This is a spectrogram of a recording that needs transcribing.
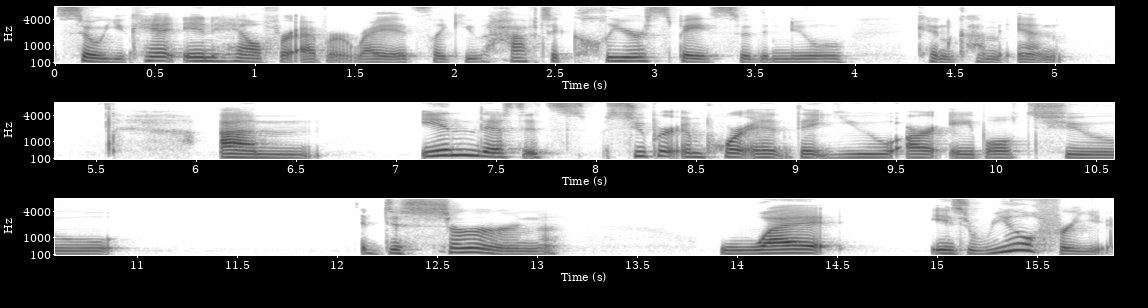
So you can't inhale forever, right? It's like you have to clear space so the new can come in. Um, in this, it's super important that you are able to discern what is real for you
